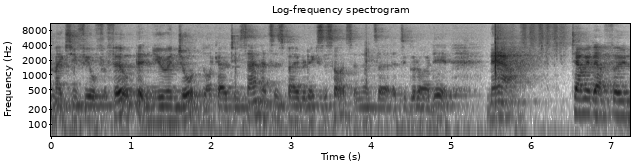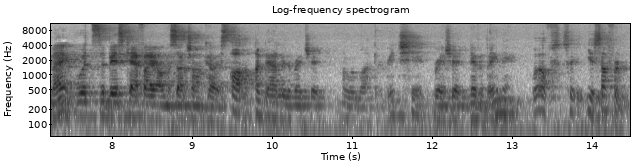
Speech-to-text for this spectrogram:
makes you feel fulfilled and you enjoy, it. like OT's saying, that's his favourite exercise, and it's a it's a good idea. Now. Tell me about food, mate. What's the best cafe on the Sunshine Coast? Oh, undoubtedly the Red Shed. I would like it. Red Shed. Red Shed. Never been there. Well, see, you're suffering.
